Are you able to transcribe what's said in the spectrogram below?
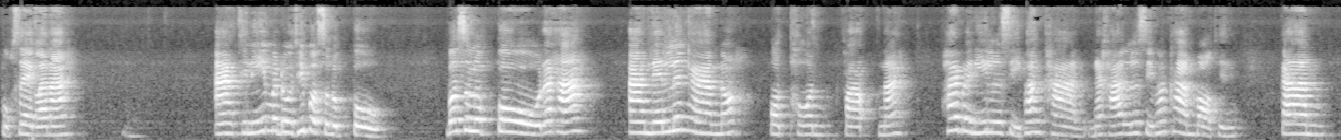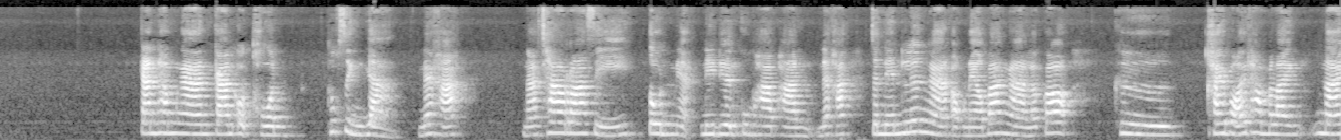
ปลุกเสกแล้วนะ อะทีนี้มาดูที่บทสรุปปู่ บทสรุปปู่นะคะ อ่าเน้นเรื่องงานเนาะ อดทนนะไพ่ใบนี้ฤาษีพังคารนะคะฤาษีพังคารบอกถึงการ การทำงานการอดทนทุกสิ่งอย่างนะคะนะชาวราศีตุลเนี่ยในเดือนกุมภาพันธ์นะคะ จะเน้นเรื่องงานออกแนวบ้างงาน แล้วก็คือใครบอกให้ทำอะไรนาย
